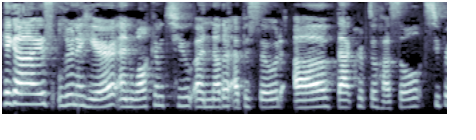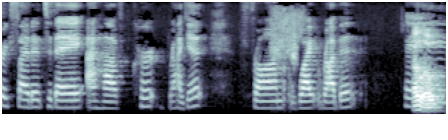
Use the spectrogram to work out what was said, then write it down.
Hey guys, Luna here, and welcome to another episode of That Crypto Hustle. Super excited today. I have Kurt Braggett from White Rabbit. Hey, Hello.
